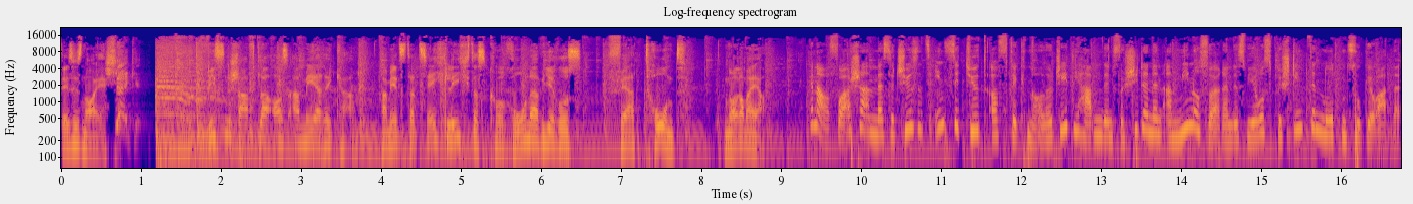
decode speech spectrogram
das ist neu. Wissenschaftler aus Amerika haben jetzt tatsächlich das Coronavirus vertont. Nora Meyer. Genau, Forscher am Massachusetts Institute of Technology, die haben den verschiedenen Aminosäuren des Virus bestimmte Noten zugeordnet.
